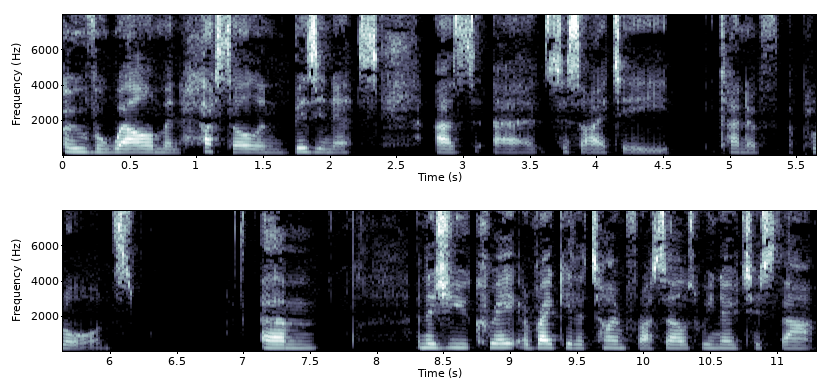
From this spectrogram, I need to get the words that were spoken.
overwhelm and hustle and busyness as uh, society kind of applauds. Um, and as you create a regular time for ourselves, we notice that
